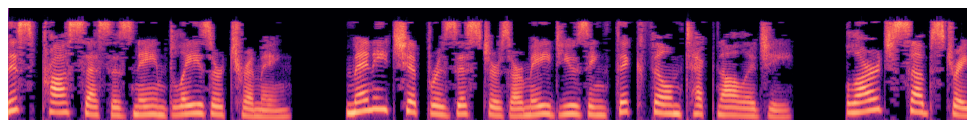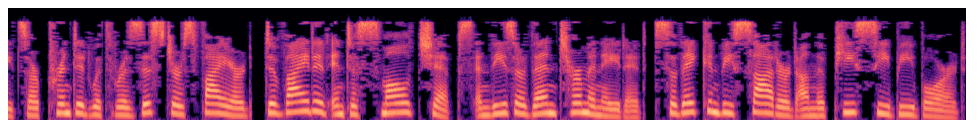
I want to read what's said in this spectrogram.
This process is named laser trimming. Many chip resistors are made using thick film technology. Large substrates are printed with resistors fired, divided into small chips and these are then terminated, so they can be soldered on the PCB board.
